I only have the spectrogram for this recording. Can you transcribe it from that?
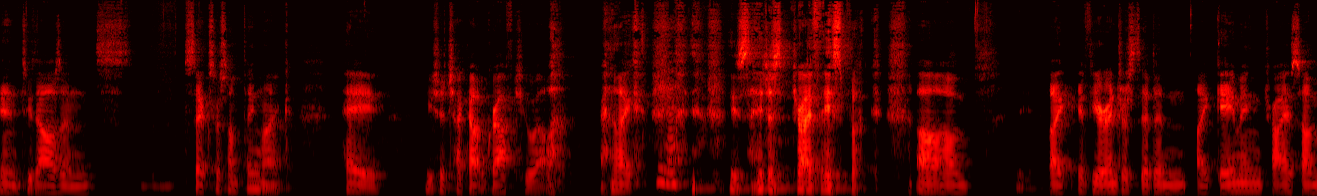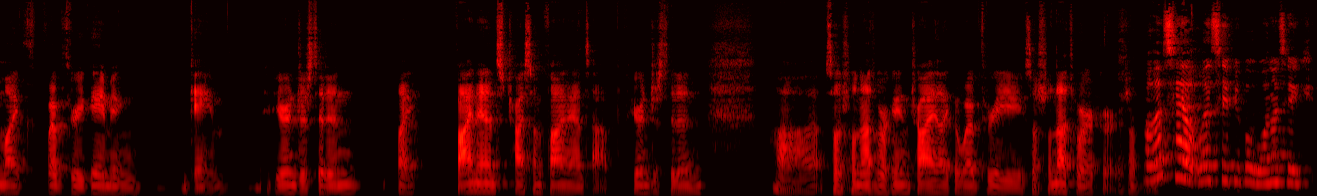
in 2006 or something like hey you should check out graphql like Yeah. you say just try facebook um, like if you're interested in like gaming try some like web3 gaming game if you're interested in like finance try some finance app if you're interested in uh, social networking try like a web3 social network or something Well, let's say let's say people want to take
